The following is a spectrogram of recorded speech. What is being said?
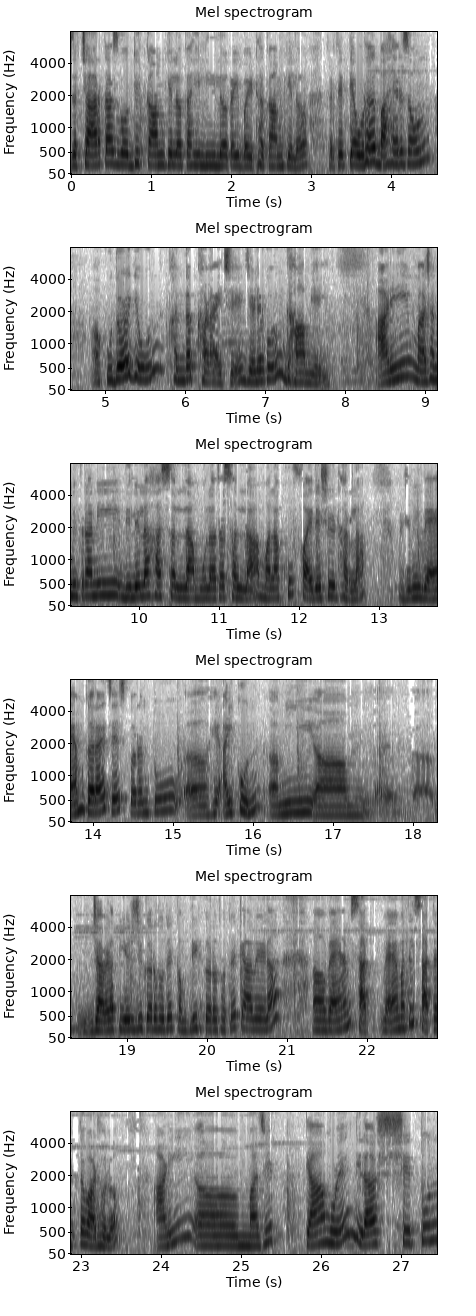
जर चार तास बौद्धिक काम केलं काही लिहिलं काही बैठं काम केलं तर ते तेवढं बाहेर जाऊन कुदळ घेऊन खंदक खणायचे जेणेकरून घाम येईल. आणि माझ्या मित्रांनी दिलेला हा सल्ला मुलाचा सल्ला मला खूप फायदेशीर ठरला. म्हणजे मी व्यायाम करायचेच परंतु हे ऐकून मी ज्यावेळा ज्यावेळेला पी एच डी करत होते कंप्लीट करत होते त्यावेळेला व्यायाम सात व्यायामातील सातत्य वाढवलं. आणि माझी माझे त्यामुळे निराशेतून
